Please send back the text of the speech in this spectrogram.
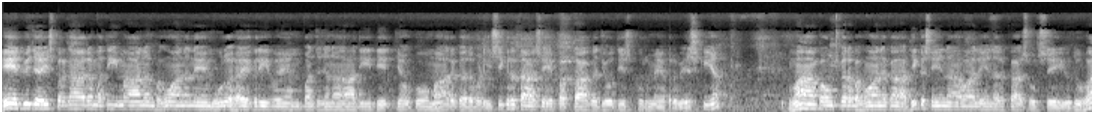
हे द्विज, इस प्रकार मतिमान भगवान ने मूर है, ग्रीव एवं पंचजन आदि दैत्यों को मार कर बड़ी शीघ्रता से पप्राग ज्योतिषपुर में प्रवेश किया। वहाँ पहुंचकर भगवान का अधिक सेना वाले नरकासुर से युद्ध हुआ।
